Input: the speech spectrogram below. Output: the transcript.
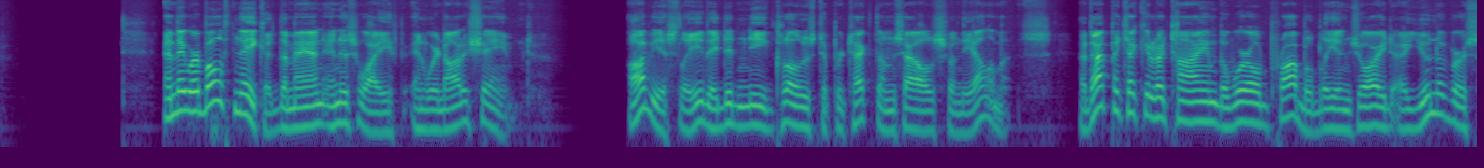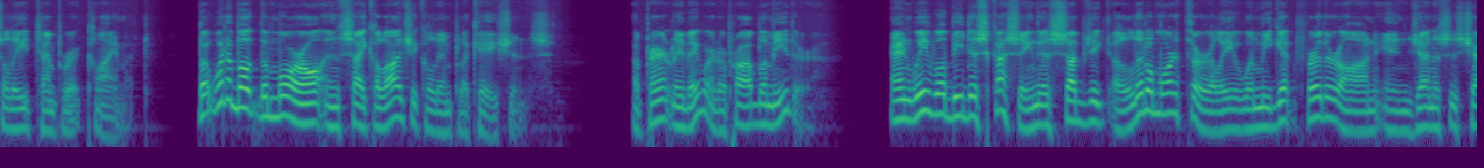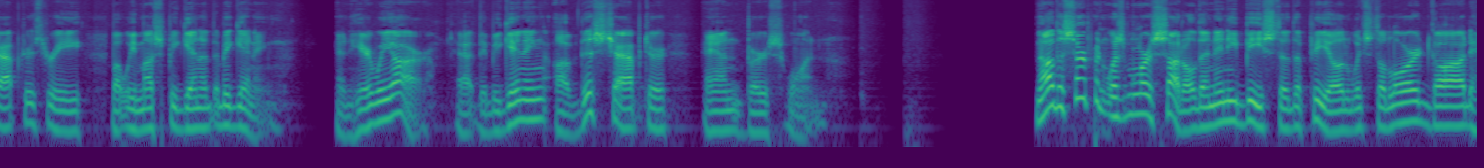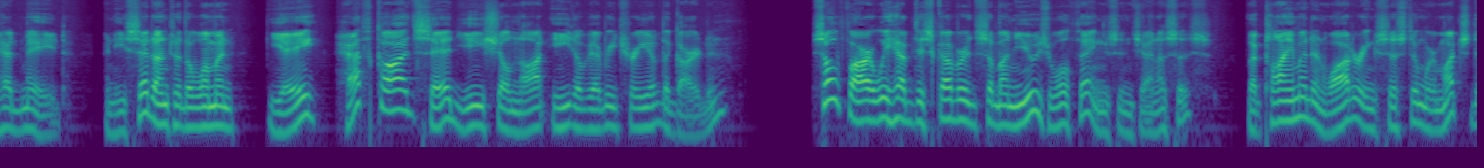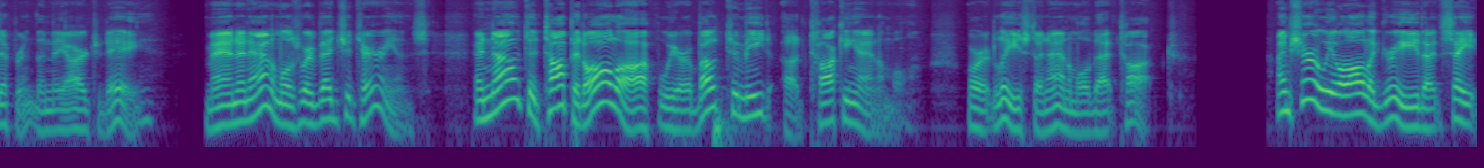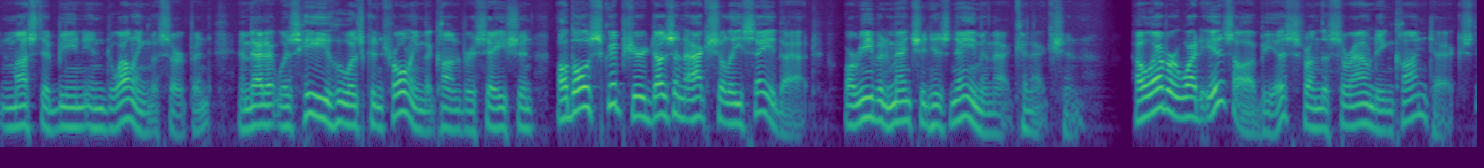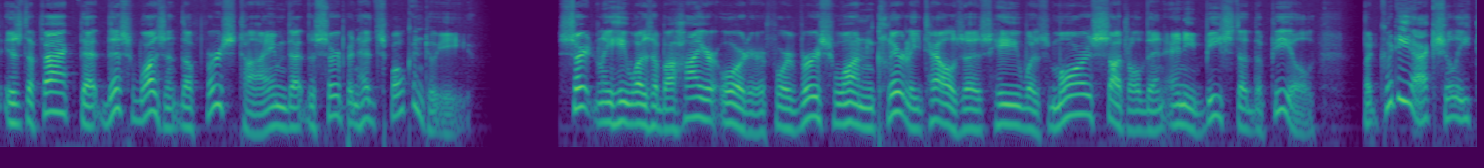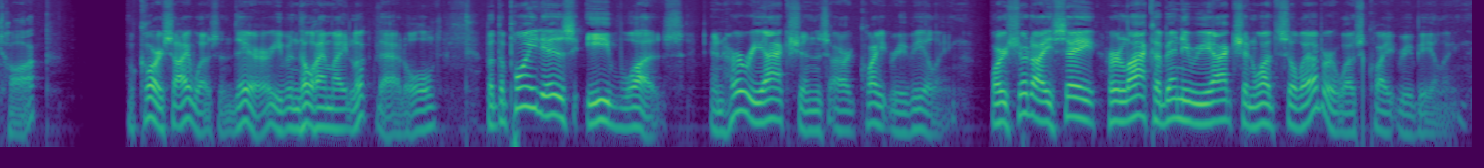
And they were both naked, the man and his wife, and were not ashamed. Obviously, they didn't need clothes to protect themselves from the elements. At that particular time, the world probably enjoyed a universally temperate climate. But what about the moral and psychological implications? Apparently, they weren't a problem either. And we will be discussing this subject a little more thoroughly when we get further on in Genesis chapter 3, but we must begin at the beginning. And here we are, at the beginning of this chapter and verse 1. Now the serpent was more subtle than any beast of the field which the Lord God had made. And he said unto the woman, Yea, hath God said, Ye shall not eat of every tree of the garden? So far we have discovered some unusual things in Genesis. The climate and watering system were much different than they are today. Man and animals were vegetarians. And now, to top it all off, we are about to meet a talking animal or at least an animal that talked. I'm sure we will all agree that Satan must have been indwelling the serpent, and that it was he who was controlling the conversation, although Scripture doesn't actually say that, or even mention his name in that connection. However, what is obvious from the surrounding context is the fact that this wasn't the first time that the serpent had spoken to Eve. Certainly he was of a higher order, for verse 1 clearly tells us he was more subtle than any beast of the field. But could he actually talk? Of course, I wasn't there, even though I might look that old. But the point is, Eve was, and her reactions are quite revealing. Or should I say, her lack of any reaction whatsoever was quite revealing.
